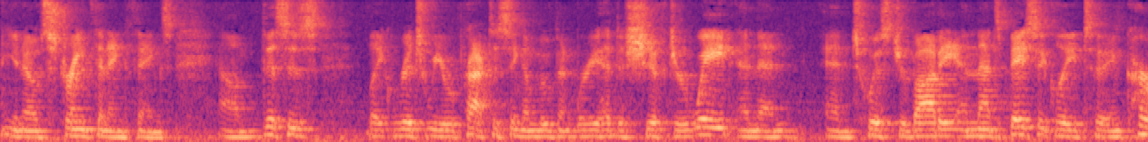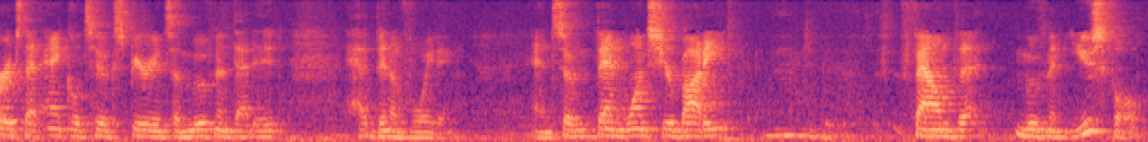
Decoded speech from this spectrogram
you know, strengthening things. Um, this is like Rich, we were practicing a movement where you had to shift your weight and then and twist your body, and that's basically to encourage that ankle to experience a movement that it had been avoiding. And so then once your body found that movement useful,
